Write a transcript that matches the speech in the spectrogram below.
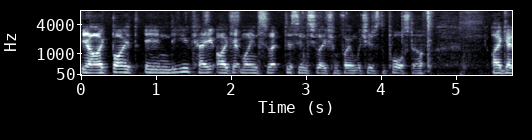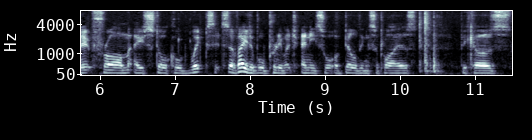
yeah, I buy it in the UK. I get my this insulation foam, which is the poor stuff. I get it from a store called Wickes. It's available pretty much any sort of building suppliers because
